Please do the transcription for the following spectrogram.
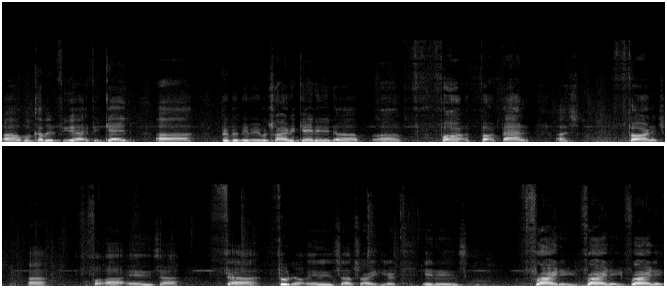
uh, we'll come in for you. If you get, uh, we'll try to get it uh, uh, far, far, fat, uh. Uh, uh, is uh, uh, food. It is. I'm sorry. Here, it is. Friday, Friday, Friday.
